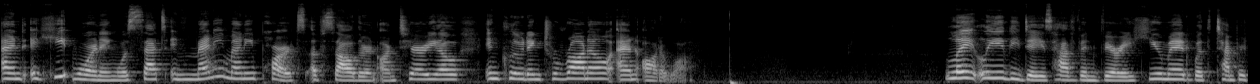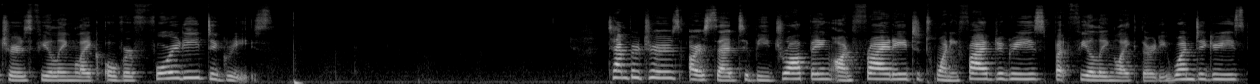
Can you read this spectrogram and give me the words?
and a heat warning was set in many, many parts of southern Ontario, including Toronto and Ottawa. Lately, the days have been very humid with temperatures feeling like over 40 degrees. Temperatures are said to be dropping on Friday to 25 degrees, but feeling like 31 degrees.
